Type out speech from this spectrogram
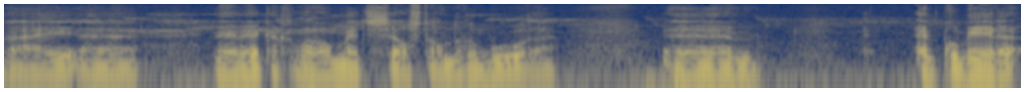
Wij, eh, wij werken gewoon met zelfstandige boeren. Ehm, en proberen,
